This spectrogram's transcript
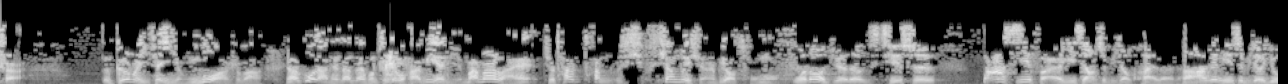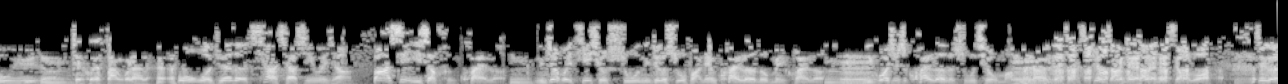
事儿，哥们儿以前赢过是吧？然后过两天咱再碰，指定我还灭你，慢慢来。就他他相对显然比较从容。我倒觉得其实。巴西反而一向是比较快乐的，阿根廷是比较忧郁的。嗯，这回反过来了。不，我觉得恰恰是因为这样，巴西一向很快乐。嗯，你这回踢球输，你这个输法连快乐都没快乐。嗯，你过去是快乐的输球嘛？上去上上一个小罗，这个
